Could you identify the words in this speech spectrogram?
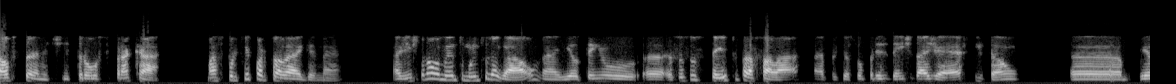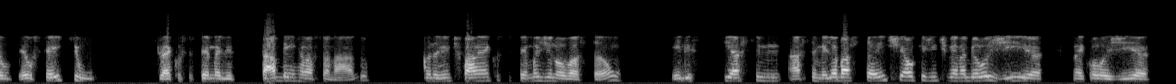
South Summit e trouxe para cá. Mas por que Porto Alegre, né? A gente está num momento muito legal, né? E eu tenho, uh, eu sou suspeito para falar, né? porque eu sou presidente da AGF, então uh, eu, eu sei que o, que o ecossistema ele está bem relacionado. Quando a gente fala em ecossistema de inovação, ele se assemelha bastante ao que a gente vê na biologia, na ecologia,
